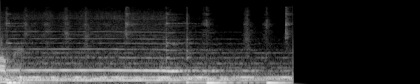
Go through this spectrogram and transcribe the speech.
ఆమె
